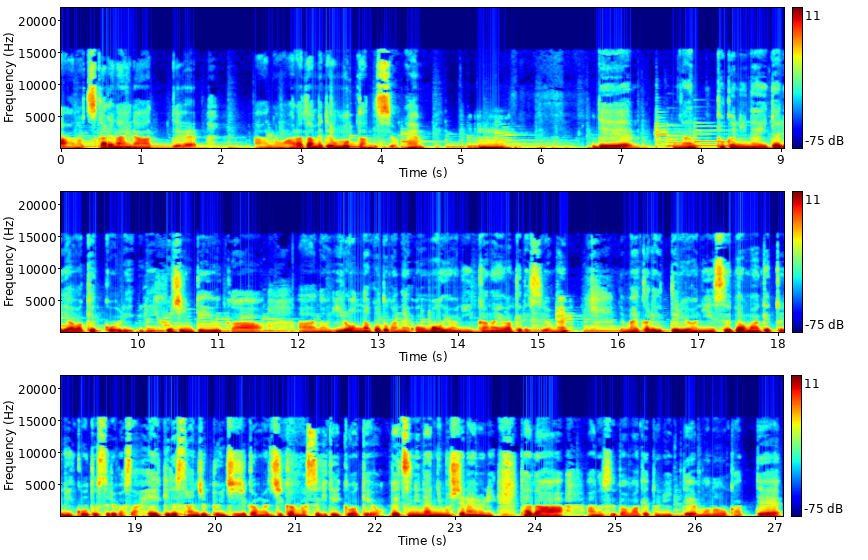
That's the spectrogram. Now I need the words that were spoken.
あの疲れないなってあの改めて思ったんですよね。うん、でなん特にねイタリアは結構理不尽っていうかあのいろんなことがね思うようにいかないわけですよね。で前から言ってるようにスーパーマーケットに行こうとすればさ平気で30分1時間は時間が過ぎていくわけよ。別に何にもしてないのに。ただあのスーパーマーケットに行って物を買って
